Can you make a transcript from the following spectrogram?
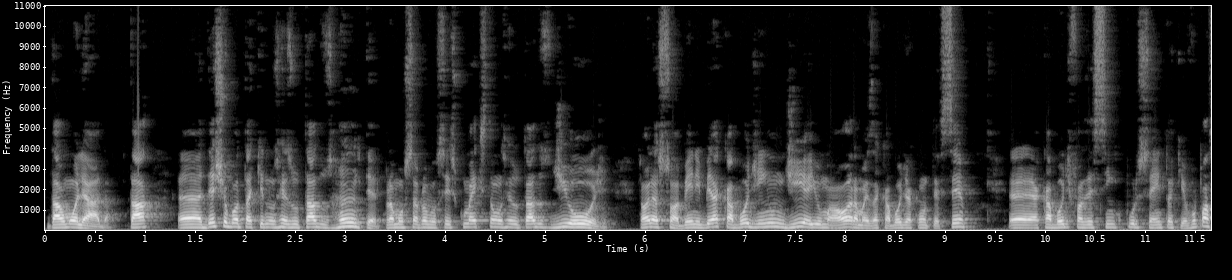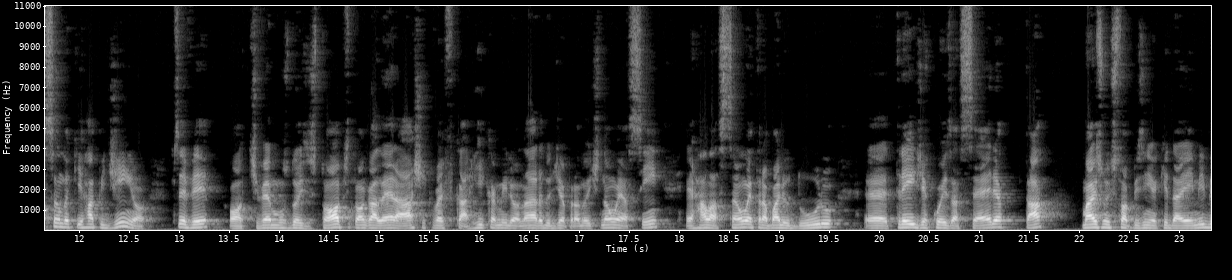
dar uma olhada, tá? Uh, deixa eu botar aqui nos resultados Hunter para mostrar para vocês como é que estão os resultados de hoje. Então olha só, a BNB acabou de em um dia e uma hora, mas acabou de acontecer é, acabou de fazer 5% aqui. Eu vou passando aqui rapidinho, ó, pra você ver, ó, tivemos dois stops, então a galera acha que vai ficar rica, milionária do dia para noite, não é assim, é ralação, é trabalho duro, é, trade é coisa séria, tá? Mais um stopzinho aqui da AMB,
